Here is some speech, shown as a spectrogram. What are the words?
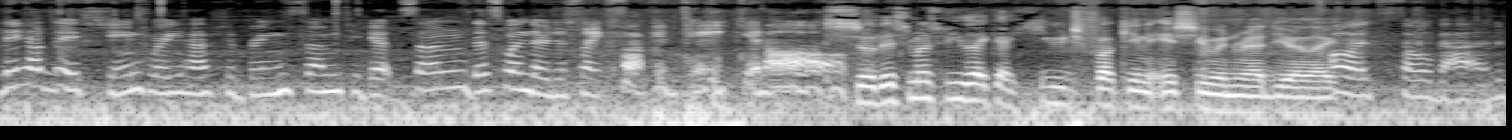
they have the exchange where you have to bring some to get some. This one, they're just like, fucking take it all. So this must be like a huge fucking issue in Red Deer. Like, Oh, it's so bad.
